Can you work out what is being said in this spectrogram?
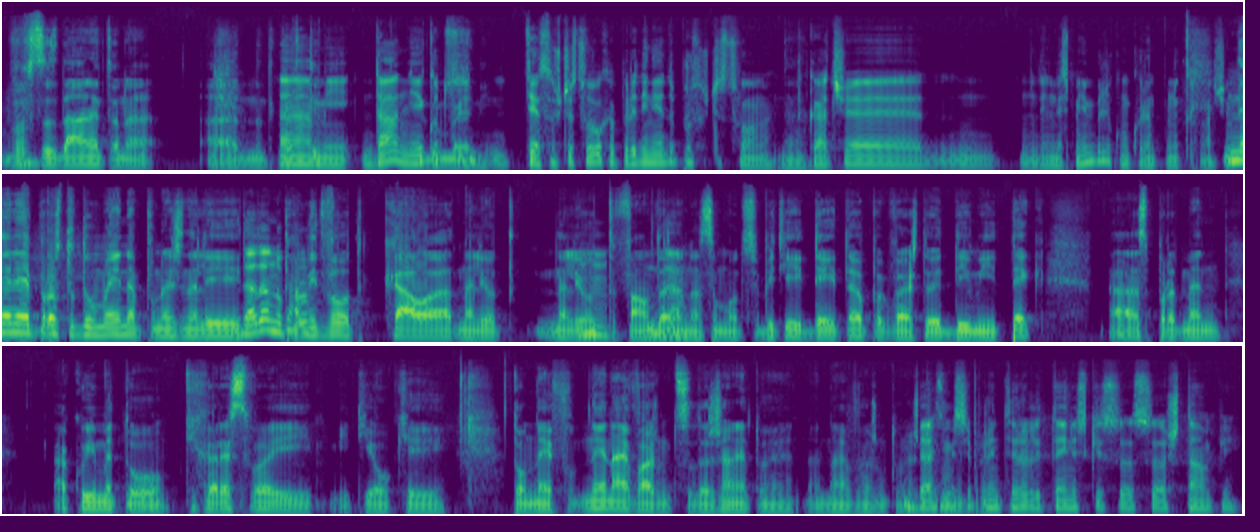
в създаването на, а, на такъв тип. Ами, да, ние като домени. те съществуваха преди ние да просъществуваме. Да. Така че не, не сме им били конкурент по никакъв начин. Не, не, просто домейна, понеже нали, Да, да, но там просто- идва от Кала, нали, от, нали, от фаундъра да. на самото събитие и дейта, пък вашето е Дими и Тек. А, според мен, ако името ти харесва и, и ти е окей, то не е, не е най-важното, съдържанието е най-важното нещо. Бяхме си принтирали тениски с, с штампи.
